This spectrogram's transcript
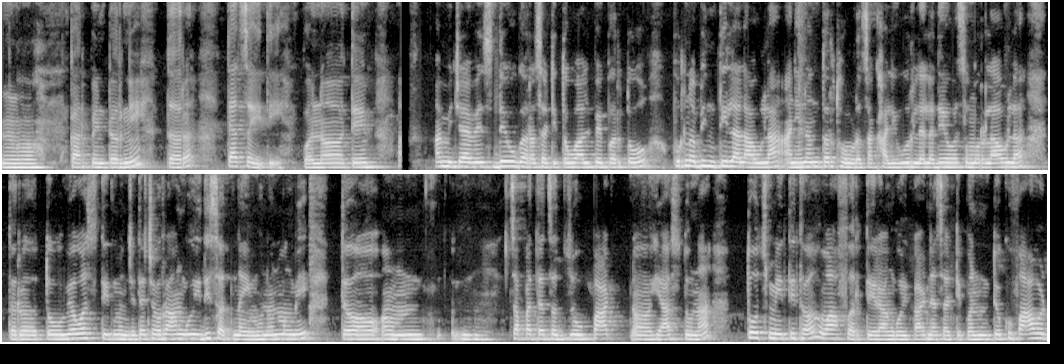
कारपेंटरनी कार्पेंटरनी तर त्याचंही ती. पण ते आम्ही ज्यावेळेस देवघरासाठी तो वॉलपेपर तो पूर्ण भिंतीला लावला आणि नंतर थोडासा खाली उरलेला देवासमोर लावला तर तो व्यवस्थित म्हणजे त्याच्यावर रांगोळी दिसत नाही म्हणून मग मी तर चपात्याचा जो पाट हे असतो ना तोच मी तिथं वापरते रांगोळी काढण्यासाठी. पण तो खूप आवड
